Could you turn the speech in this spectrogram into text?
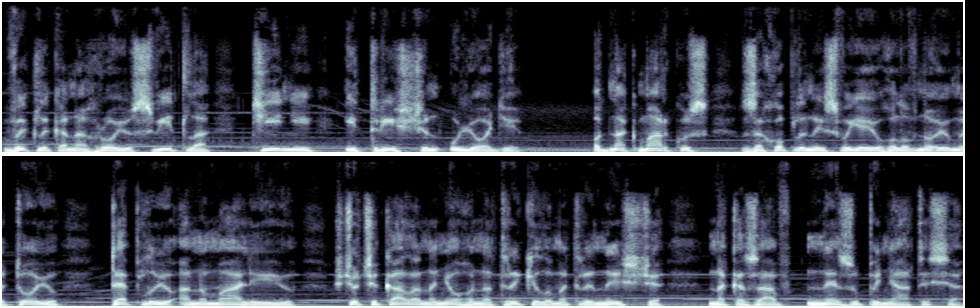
викликана грою світла, тіні і тріщин у льоді. Однак Маркус, захоплений своєю головною метою, теплою аномалією, що чекала на нього на три кілометри нижче, наказав не зупинятися.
